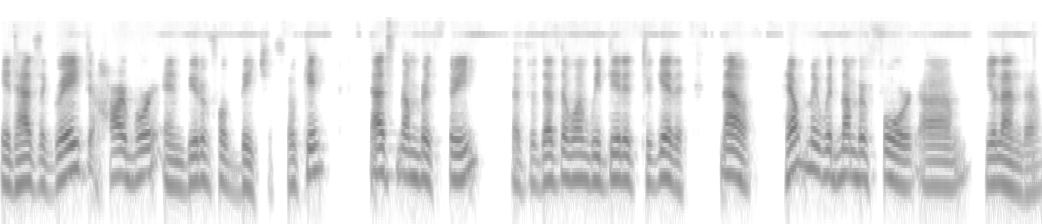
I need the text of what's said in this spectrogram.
It has a great harbor and beautiful beaches, okay? That's number three. That's, that's the one we did it together. Now, help me with number four, um, Yolanda.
